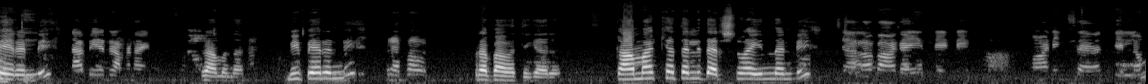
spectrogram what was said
పేరండి నా పేరు రమణాయ్ రమణ మీ పేరండి ప్రభావతి ప్రభావతి గారు కామాఖ్య తల్లి దర్శనం అయిందండి చాలా బాగా అయిందండి మార్నింగ్ సెవెన్కి వెళ్ళాం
